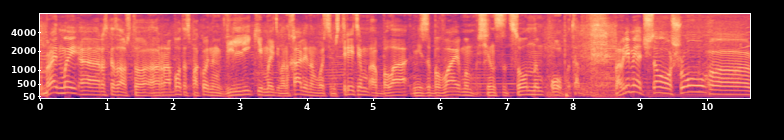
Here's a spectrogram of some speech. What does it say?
Брайан Мэй э, рассказал, что работа с покойным великим Эдди Ван Халленом в 83-м была незабываемым сенсационным опытом. Во время часового шоу, э,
